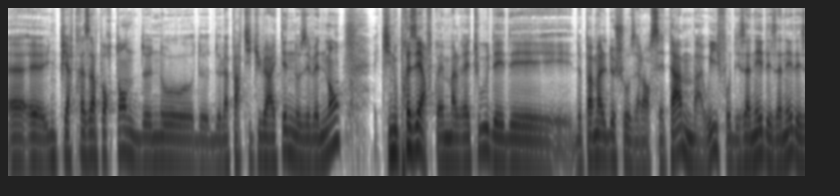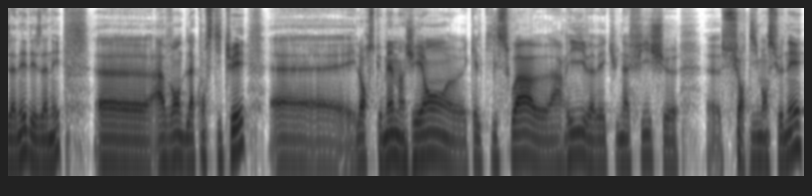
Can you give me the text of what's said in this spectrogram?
une pierre très importante de, nos, de, la particularité de nos événements, qui nous préserve quand même, malgré tout, de pas mal de choses. Alors, cette âme, bah oui, il faut des années, des années, des années, des années avant de la constituer. Et lorsque même un géant, quel qu'il soit, arrive avec une affiche surdimensionnée,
